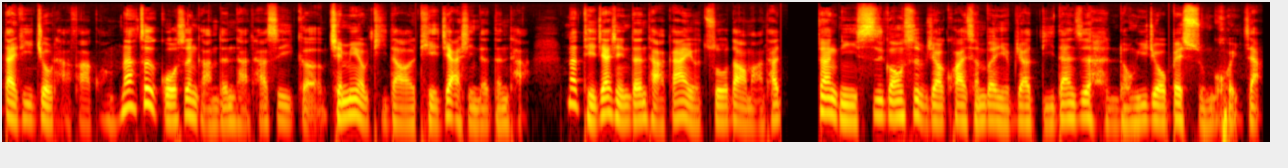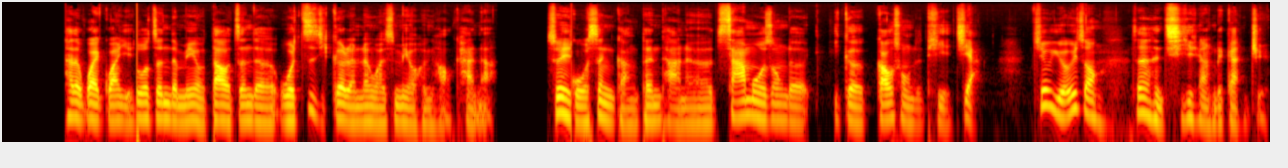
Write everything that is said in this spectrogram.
代替旧塔发光。那这个国盛港灯塔，它是一个前面有提到铁架型的灯塔。那铁架型灯塔刚才有说到嘛，它虽然你施工是比较快，成本也比较低，但是很容易就被损毁。这样，它的外观也说真的没有到真的，我自己个人认为是没有很好看呐。所以国盛港灯塔呢，沙漠中的一个高耸的铁架，就有一种 真的很凄凉的感觉。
